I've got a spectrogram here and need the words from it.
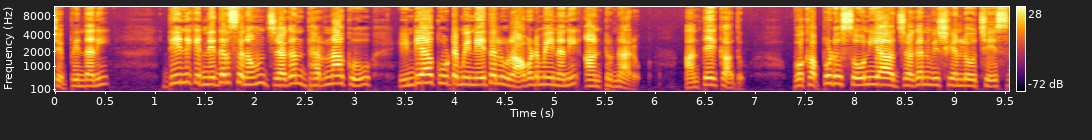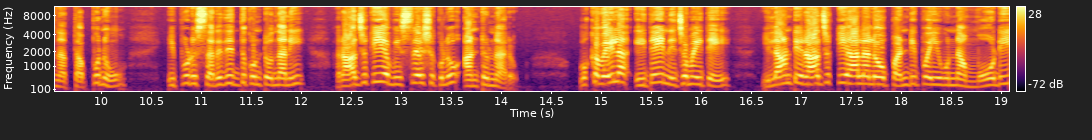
చెప్పిందని దీనికి నిదర్శనం జగన్ ధర్నాకు ఇండియా కూటమి నేతలు రావడమేనని అంటున్నారు. అంతేకాదు ఒకప్పుడు సోనియా జగన్ విషయంలో చేసిన తప్పును ఇప్పుడు సరిదిద్దుకుంటుందని రాజకీయ విశ్లేషకులు అంటున్నారు. ఒకవేళ ఇదే నిజమైతే ఇలాంటి రాజకీయాలలో పండిపోయి ఉన్న మోడీ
